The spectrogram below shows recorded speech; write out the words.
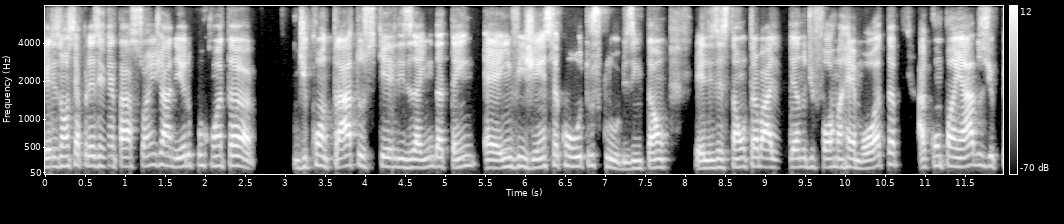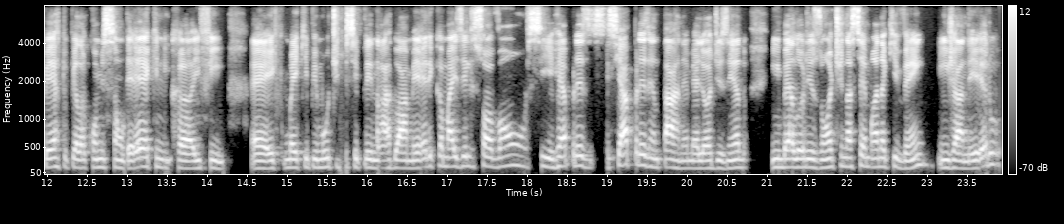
Eles vão se apresentar só em janeiro por conta de contratos que eles ainda têm é, em vigência com outros clubes. Então, eles estão trabalhando de forma remota, acompanhados de perto pela comissão técnica, enfim, é, uma equipe multidisciplinar do América, mas eles só vão se, se apresentar, né, melhor dizendo, em Belo Horizonte na semana que vem, em janeiro.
